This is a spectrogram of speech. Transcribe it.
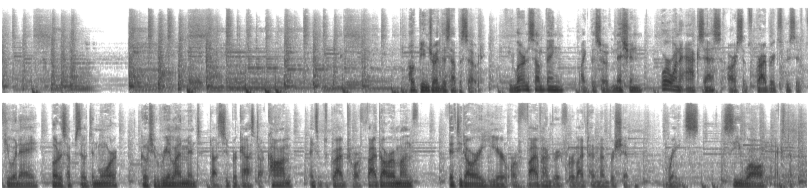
Hope you enjoyed this episode. If you learned something, like the show of mission, or want to access our subscriber exclusive Q&A, bonus episodes, and more, go to realignment.supercast.com and subscribe to our $5 a month, $50 a year, or 500 for a lifetime membership rates. See you all next time.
